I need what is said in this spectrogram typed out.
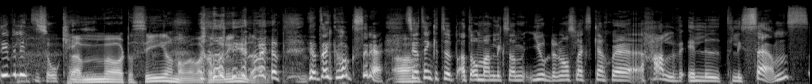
det, är väl inte så okej. Är mört att se honom när man kommer in där. jag tänker också det. Ja. Så jag tänker typ att om man liksom gjorde någon slags kanske halvelitlicens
